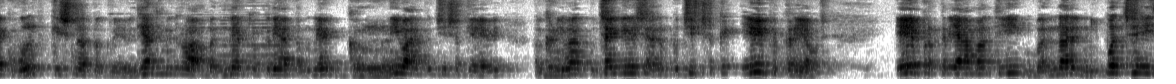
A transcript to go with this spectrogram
એક વુલ્ફ કિસ્નર પ્રક્રિયા. વિદ્યાર્થી મિત્રો, આ બંને પ્રક્રિયા તમને ઘણી વાર પૂછી શકે એવી ઘણી વાર પૂછાઈ ગયેલી છે અને પૂછી શકે એવી પ્રક્રિયાઓ છે. એ પ્રક્રિયામાંથી બનનારી નિપજ છે એ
